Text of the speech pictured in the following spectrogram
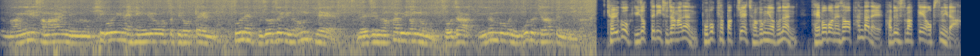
망인이 사망한 이유는 피고인의 행위로서 비롯된 군의 구조적인 은폐 내지는 합의 종용 조작 이런 부분이 모두 결합된 겁니다. 결국 유족들이 주장하는 보복 협박죄 적용 여부는 대법원에서 판단을 받을 수밖에 없습니다.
